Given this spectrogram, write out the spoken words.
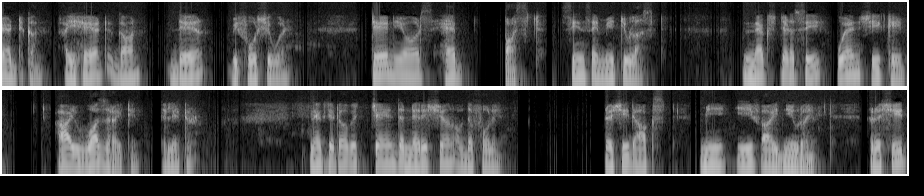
had gone I had gone there before she went ten years have passed since I met you last next যেটা see when she came I was writing a letter. Next data will change the narration of the following. Rashid asked me if I knew Rahim. Rashid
